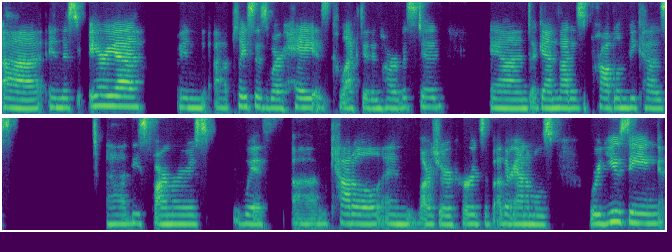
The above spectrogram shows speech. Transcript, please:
uh, in this area in uh, places where hay is collected and harvested. And again, that is a problem because uh, these farmers with um, cattle and larger herds of other animals were using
